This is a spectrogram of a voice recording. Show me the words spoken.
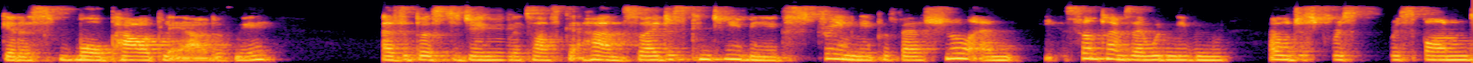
get a small power play out of me, as opposed to doing the task at hand. So I just continue being extremely professional. And sometimes I wouldn't even I will just res- respond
